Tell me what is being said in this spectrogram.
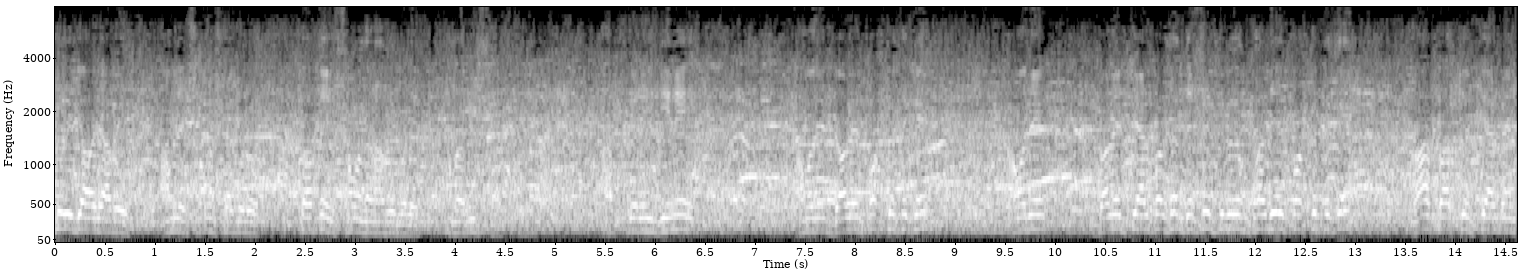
ফিরে যাওয়া যাবে, আমাদের সমস্যাগুলো ততই সমাধান হবে বলে আমরা বিশ্বাস করি। আজকের এই দিনে আমাদের দলের পক্ষ থেকে, আমাদের দলের চেয়ারপারসন দেশের বেগম খালেদের পক্ষ থেকে, ভারপ্রাপ্ত চেয়ারম্যান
